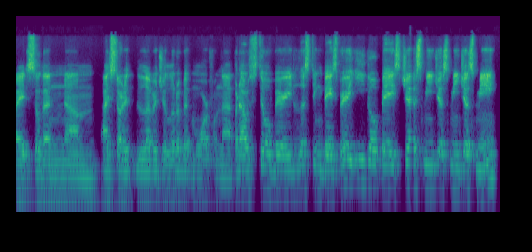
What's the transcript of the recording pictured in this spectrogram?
Right. So then um, I started to leverage a little bit more from that, but I was still very listing based, very ego based, just me, just me, just me.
